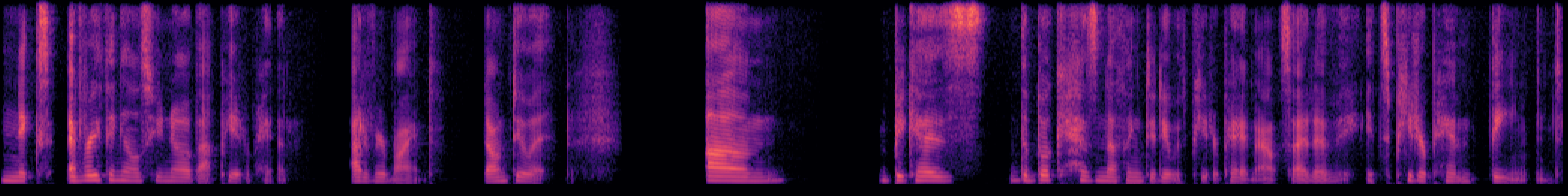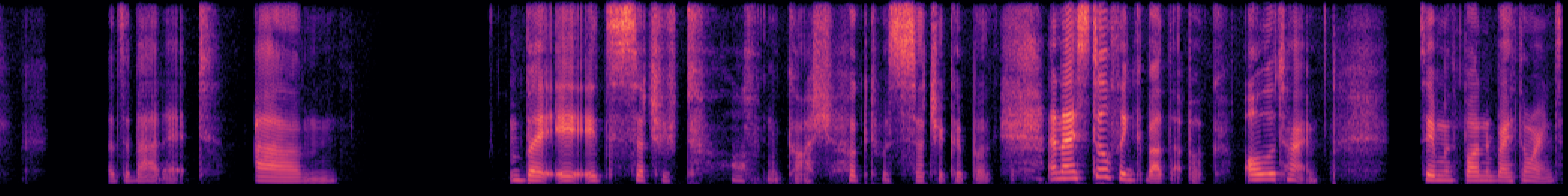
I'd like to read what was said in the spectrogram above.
nix everything else you know about Peter Pan out of your mind. Don't do it. Um because the book has nothing to do with Peter Pan outside of it's Peter Pan themed. That's about it. Um but it, it's such a oh my gosh hooked was such a good book and i still think about that book all the time same with bonded by thorns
